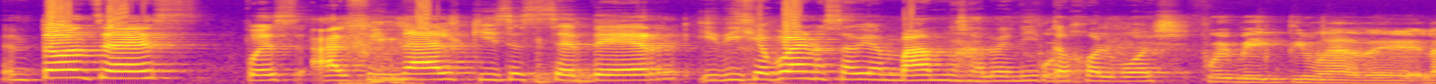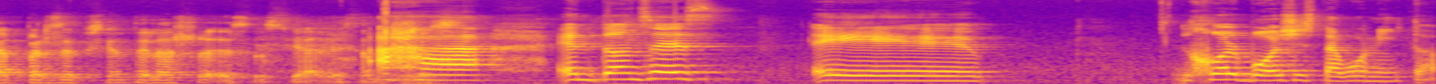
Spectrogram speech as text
Entonces, pues al final quise ceder y dije, bueno, está bien, vamos al bendito Holbox. Fui víctima de la percepción de las redes sociales. amigos. Ajá, entonces eh, Holbox está bonito.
